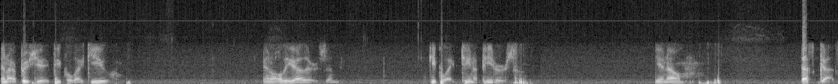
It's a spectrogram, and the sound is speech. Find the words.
and I appreciate people like you and all the others, and people like Tina Peters. You know, that's guts.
